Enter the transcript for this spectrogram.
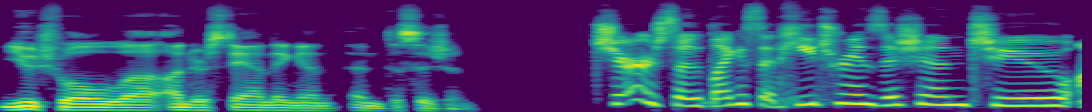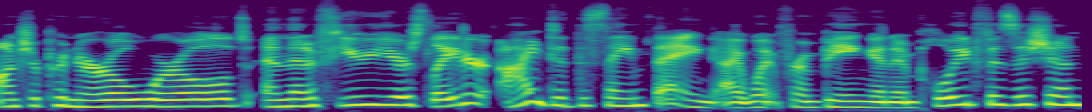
mutual uh, understanding and, and decision Sure. So, like I said, he transitioned to entrepreneurial world, and then a few years later, I did the same thing. I went from being an employed physician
